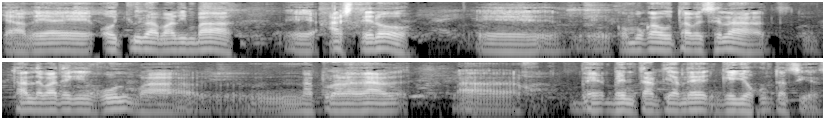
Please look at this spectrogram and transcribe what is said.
ja, be, otxura balin ba, e, astero, e, konbukauta bezala, talde batekin jun, ba, naturala da, ba, bentartian de gehiago juntatziaz.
